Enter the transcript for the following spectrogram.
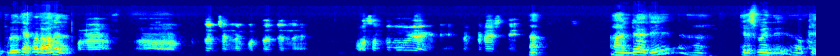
ఇప్పుడు వరకు ఎక్కడ రాలేదు. అంటే అది తెలిసిపోయింది. ఓకే.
